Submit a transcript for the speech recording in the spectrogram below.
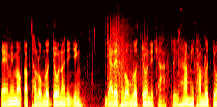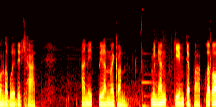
แต่ไม่เหมาะกับถล่มรถโจรนะจริงๆ อย่าได้ถล่มรถโจรเด็ดขาด หรือห้ามให้ทำรถโจรระเบิดเด็ดขาด อันนี้เตือนไว้ก่อน ไม่งั้นเกมจะบัก แล้วก็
